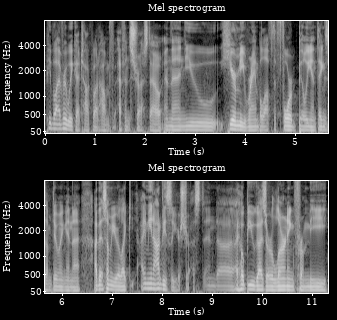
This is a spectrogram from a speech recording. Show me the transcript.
People, every week I talk about how I'm effing stressed out, and then you hear me ramble off the four billion things I'm doing, and uh, I bet some of you are like, I mean, obviously you're stressed, and uh, I hope you guys are learning from me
